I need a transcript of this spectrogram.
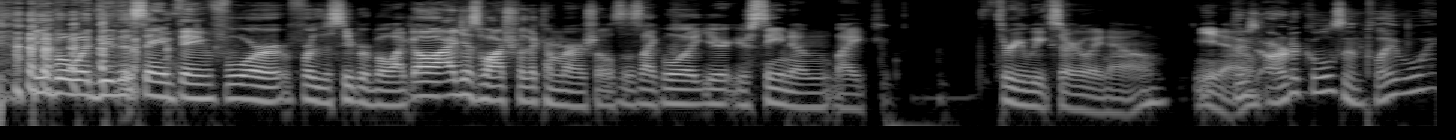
people would do the same thing for for the Super Bowl. Like, oh, I just watch for the commercials. It's like, well, you're you're seeing them like three weeks early now. You know, There's articles in Playboy.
